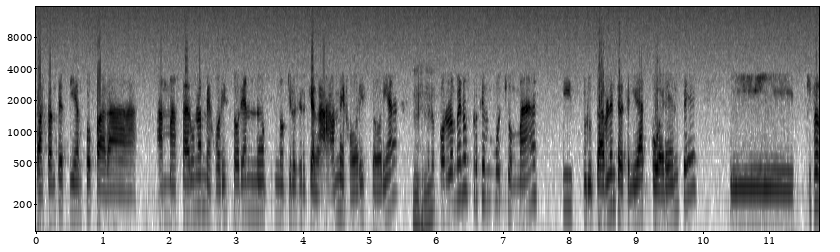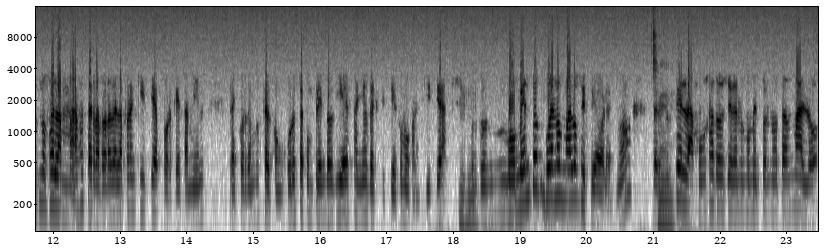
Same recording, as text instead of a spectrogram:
bastante tiempo para amasar una mejor historia. No, no quiero decir que la mejor historia, pero por lo menos creo que es mucho más disfrutable, entretenida, coherente y quizás no sea la más aterradora de la franquicia porque también recordemos que el conjuro está cumpliendo 10 años de existir como franquicia Ujú. con sus momentos buenos, malos y peores, ¿no? Pero Sí. creo que la monja 2 llega en un momento no tan malo,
